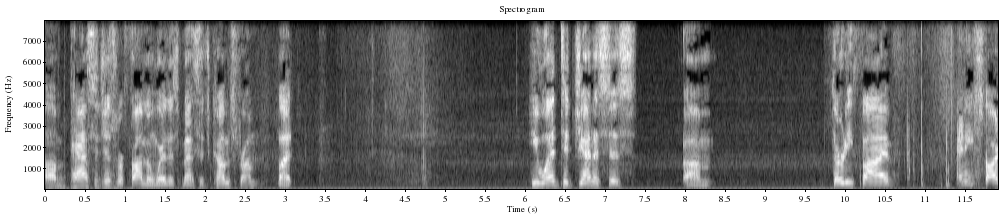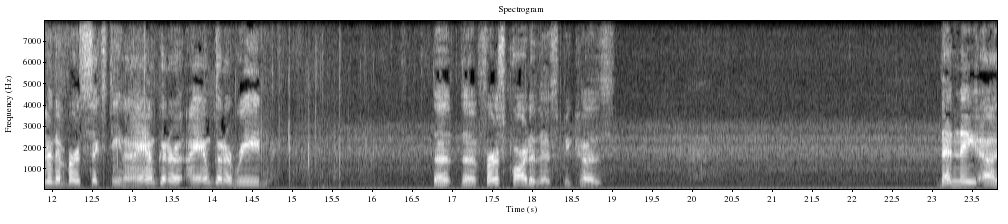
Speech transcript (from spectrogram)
um, passages were from and where this message comes from, but he went to Genesis um, 35 and he started in verse 16. I am gonna I am gonna read the the first part of this because then they uh,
